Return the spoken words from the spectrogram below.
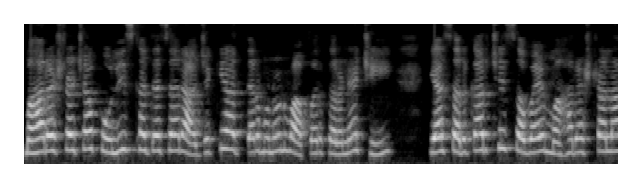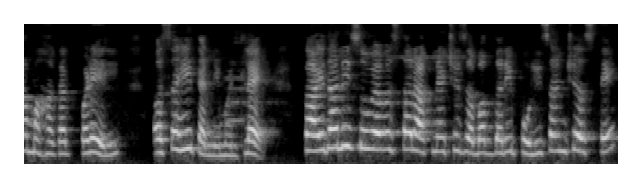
महाराष्ट्राच्या पोलीस खात्याचा राजकीय हत्यार म्हणून वापर करण्याची या सरकारची सवय महाराष्ट्राला महागात पडेल असंही त्यांनी म्हटलंय. कायदा आणि सुव्यवस्था राखण्याची जबाबदारी पोलिसांची असते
